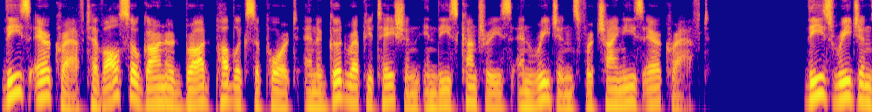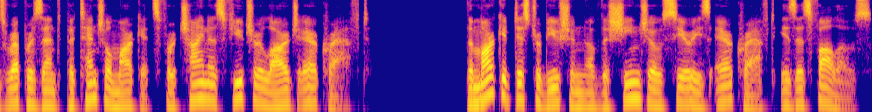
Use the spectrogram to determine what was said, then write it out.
These aircraft have also garnered broad public support and a good reputation in these countries and regions for Chinese aircraft. These regions represent potential markets for China's future large aircraft. The market distribution of the Xinzhou series aircraft is as follows.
